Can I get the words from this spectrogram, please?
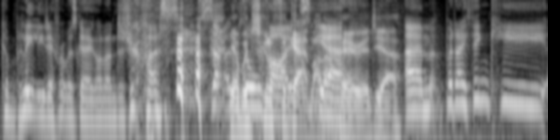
completely different was going on under Truss. so yeah, we're just going to forget about yeah. that period. Yeah. Um, but I think he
